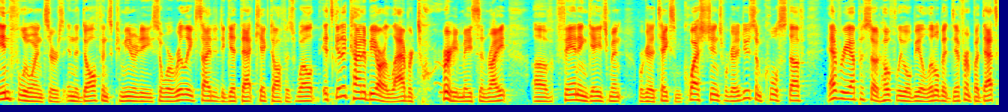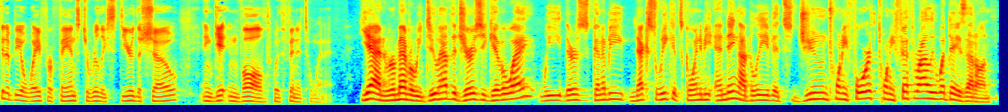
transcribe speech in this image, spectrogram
influencers in the Dolphins community. So we're really excited to get that kicked off as well. It's going to kind of be our laboratory, Mason, right? Of fan engagement. We're going to take some questions. We're going to do some cool stuff. Every episode, hopefully, will be a little bit different, but that's going to be a way for fans to really steer the show and get involved with Fin It to win it. Yeah, and remember, we do have the jersey giveaway. We there's going to be next week. It's going to be ending. I believe it's June 24th, 25th. Riley, what day is that on?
